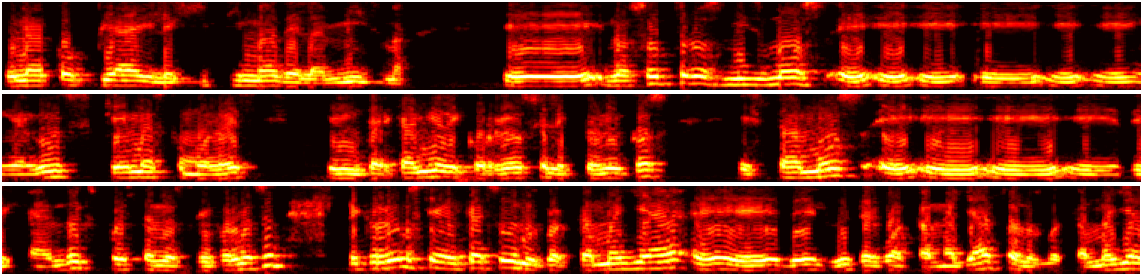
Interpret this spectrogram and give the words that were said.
una copia ilegítima de la misma. nosotros mismos, en algunos esquemas como lo es el intercambio de correos electrónicos, estamos eh, eh, eh, dejando expuesta nuestra información. Recordemos que en el caso de los guacamaya, del, del guacamayazo, los guacamaya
